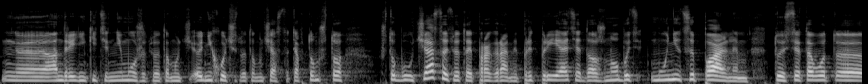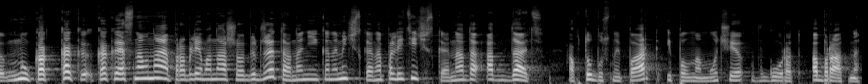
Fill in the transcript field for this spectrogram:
э, Андрей Никитин не может в этом не хочет в этом участвовать, а в том, что чтобы участвовать в этой программе, предприятие должно быть муниципальным. То есть это вот, э, ну, как, как, как и основная проблема нашего бюджета, она не экономическая, она политическая. Надо отдать автобусный парк и полномочия в город обратно.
